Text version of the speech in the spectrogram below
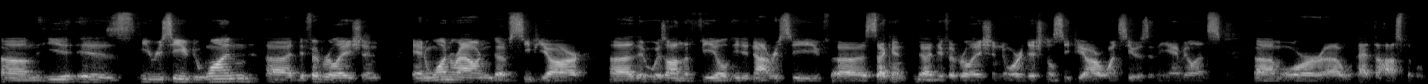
Um, he is he received one uh, defibrillation and one round of CPR. Uh, that was on the field. He did not receive uh, second defibrillation or additional CPR once he was in the ambulance um, or at the hospital.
